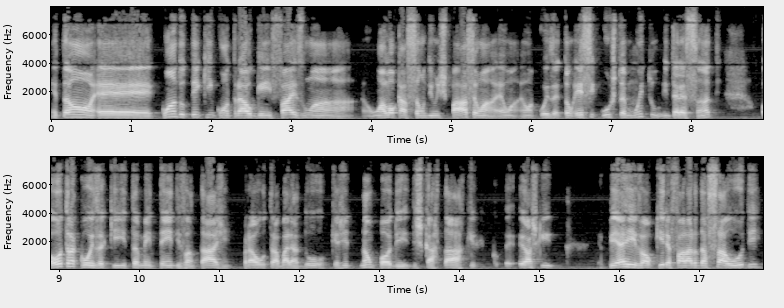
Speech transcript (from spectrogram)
Então, é, quando tem que encontrar alguém, faz uma, uma alocação de um espaço, é uma, é, uma, é uma coisa. Então, esse custo é muito interessante. Outra coisa que também tem de vantagem para o trabalhador, que a gente não pode descartar, que eu acho que Pierre e Valquíria falaram da saúde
